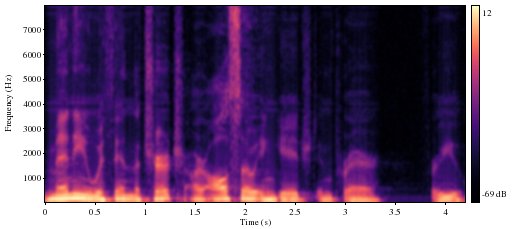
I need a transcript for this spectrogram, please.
many within the church are also engaged in prayer for you.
